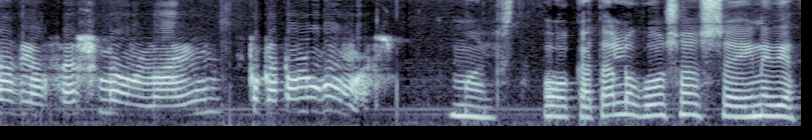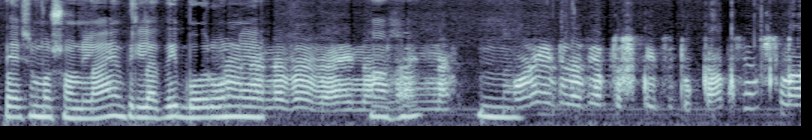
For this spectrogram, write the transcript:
να διαθέσουμε online τον κατάλογό μας. Μάλιστα. Ο κατάλογός σας ε, είναι διαθέσιμος online, δηλαδή μπορούν... Ναι, ναι, ναι βέβαια, είναι online, ναι. ναι. Μπορεί δηλαδή από το σπίτι του κάποιος να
